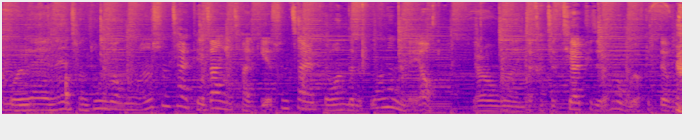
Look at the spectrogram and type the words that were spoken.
음. 원래는 전통적으로는 순찰 대장이 자기의 순찰 대원들을 뽑는데요. 여러분은 이제 같이 TRPG를 하러 모였기 때문에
